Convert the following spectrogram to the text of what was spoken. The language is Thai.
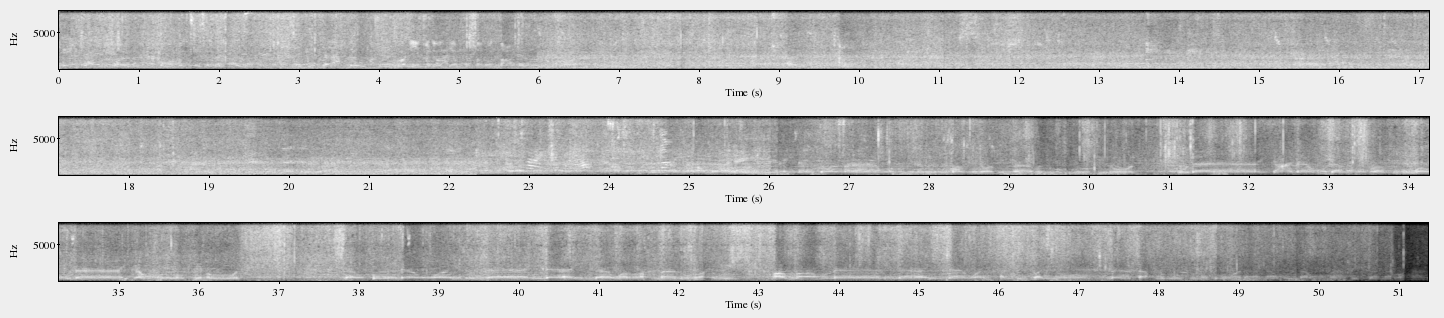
เกรงใจเออโอ้ไปที่จะเป็นไงจ้ะจะรับลูกมันเลยวันนี้มาเดินเดี๋ยวมันจะโดนเตาตัวมา من قبل وبالآخرة هم يوقنون. أولئك على هدى من ربهم وأولئك هم المفلحون. لكم إله واحد لا إله إلا هو الرحمن الرحيم. الله لا إله إلا هو الحي القيوم. لا تأخذه سنة ولا نوم له ما في السماوات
